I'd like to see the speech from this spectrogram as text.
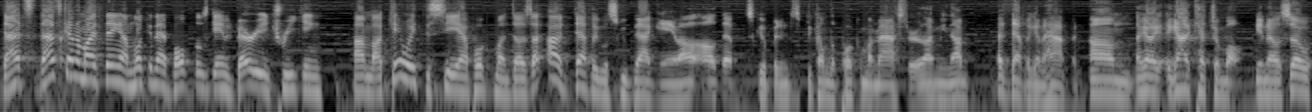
that's that's kind of my thing. I'm looking at both those games, very intriguing. Um, I can't wait to see how Pokemon does. I, I definitely will scoop that game. I'll, I'll, definitely scoop it and just become the Pokemon master. I mean, I'm that's definitely gonna happen. Um, I gotta I gotta catch them all, you know. So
